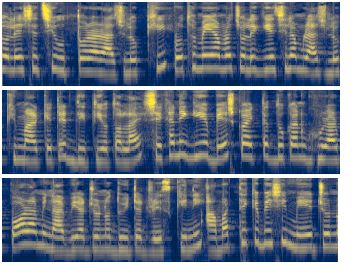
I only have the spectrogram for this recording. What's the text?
চলে এসেছি উত্তরা রাজলক্ষ্মী। প্রথমেই আমরা চলে গিয়েছিলাম রাজলক্ষ্মী মার্কেটের দ্বিতীয় তলায়। সেখানে গিয়ে বেশ কয়েকটা দোকান ঘোরার পর আমি নাবিয়ার জন্য দুইটা ড্রেস কিনি। আমার থেকে বেশি মেয়ের জন্য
